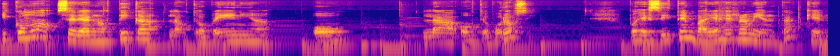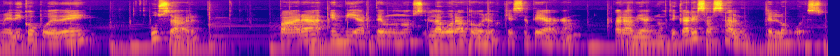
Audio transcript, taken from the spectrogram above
¿Y cómo se diagnostica la osteopenia o la osteoporosis. Pues existen varias herramientas que el médico puede usar para enviarte unos laboratorios que se te hagan para diagnosticar esa salud en los huesos.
